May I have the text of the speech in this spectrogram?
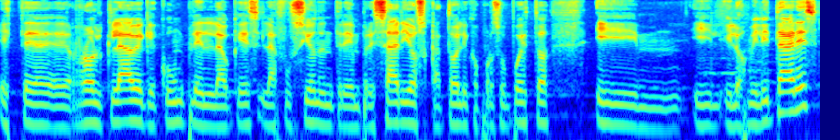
este, rol clave que cumple en lo que es la fusión entre empresarios católicos, por supuesto, y, y- y los militares.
